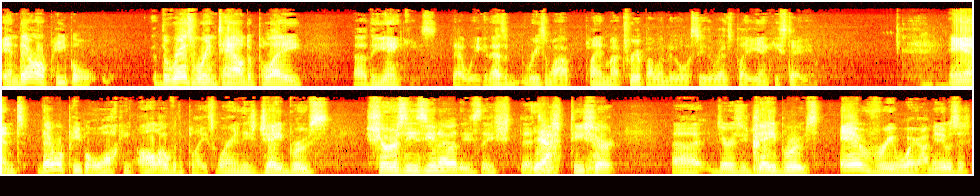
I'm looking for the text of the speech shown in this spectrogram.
and there are people. The Reds were in town to play the Yankees that week, and that's the reason why I planned my trip. I wanted to go see the Reds play at Yankee Stadium, and there were people walking all over the place wearing these Jay Bruce jerseys, you know, these these uh, yeah, t-shirt. Uh, jersey Jay Bruce everywhere. I mean, it was just,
